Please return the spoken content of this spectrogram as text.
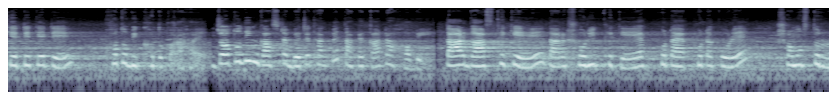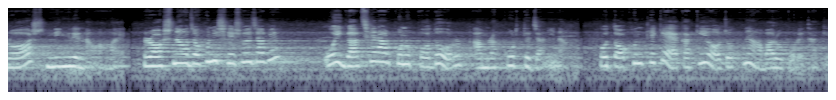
কেটে কেটে ক্ষত বিক্ষত করা হয়। যতদিন গাছটা বেঁচে থাকবে তাকে কাটা হবে। তার গাছ থেকে, তার শরীর থেকে এক ফোঁটা এক ফোঁটা করে সমস্ত রস নিংড়ে নেওয়া হয়। রস নেওয়া যখনই শেষ হয়ে যাবে, ওই গাছের আর কোনো কদর আমরা করতে জানি না। ও তখন থেকে একাকী অযত্নে আবারও পড়ে থাকে।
